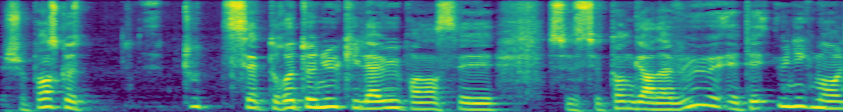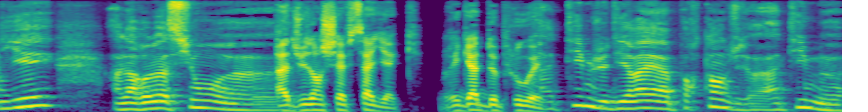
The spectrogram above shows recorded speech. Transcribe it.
Je pense que toute cette retenue qu'il a eue pendant ces- ce, ce temps de garde à vue était uniquement liée à la relation euh, Adjudant-chef Sayek, brigade de Plouet. intime, je dirais, importante, intime euh,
